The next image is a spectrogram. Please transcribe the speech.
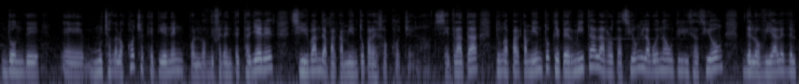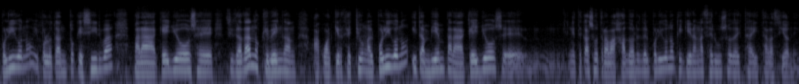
donde eh, muchos de los coches que tienen pues, los diferentes talleres sirvan de aparcamiento para esos coches. Se trata de un aparcamiento que permita la rotación y la buena utilización de los viales del polígono y por lo tanto que sirva para aquellos eh, ciudadanos que vengan a cualquier gestión al polígono y también para aquellos eh, en este caso trabajadores del polígono que quieran hacer uso de estas instalaciones.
